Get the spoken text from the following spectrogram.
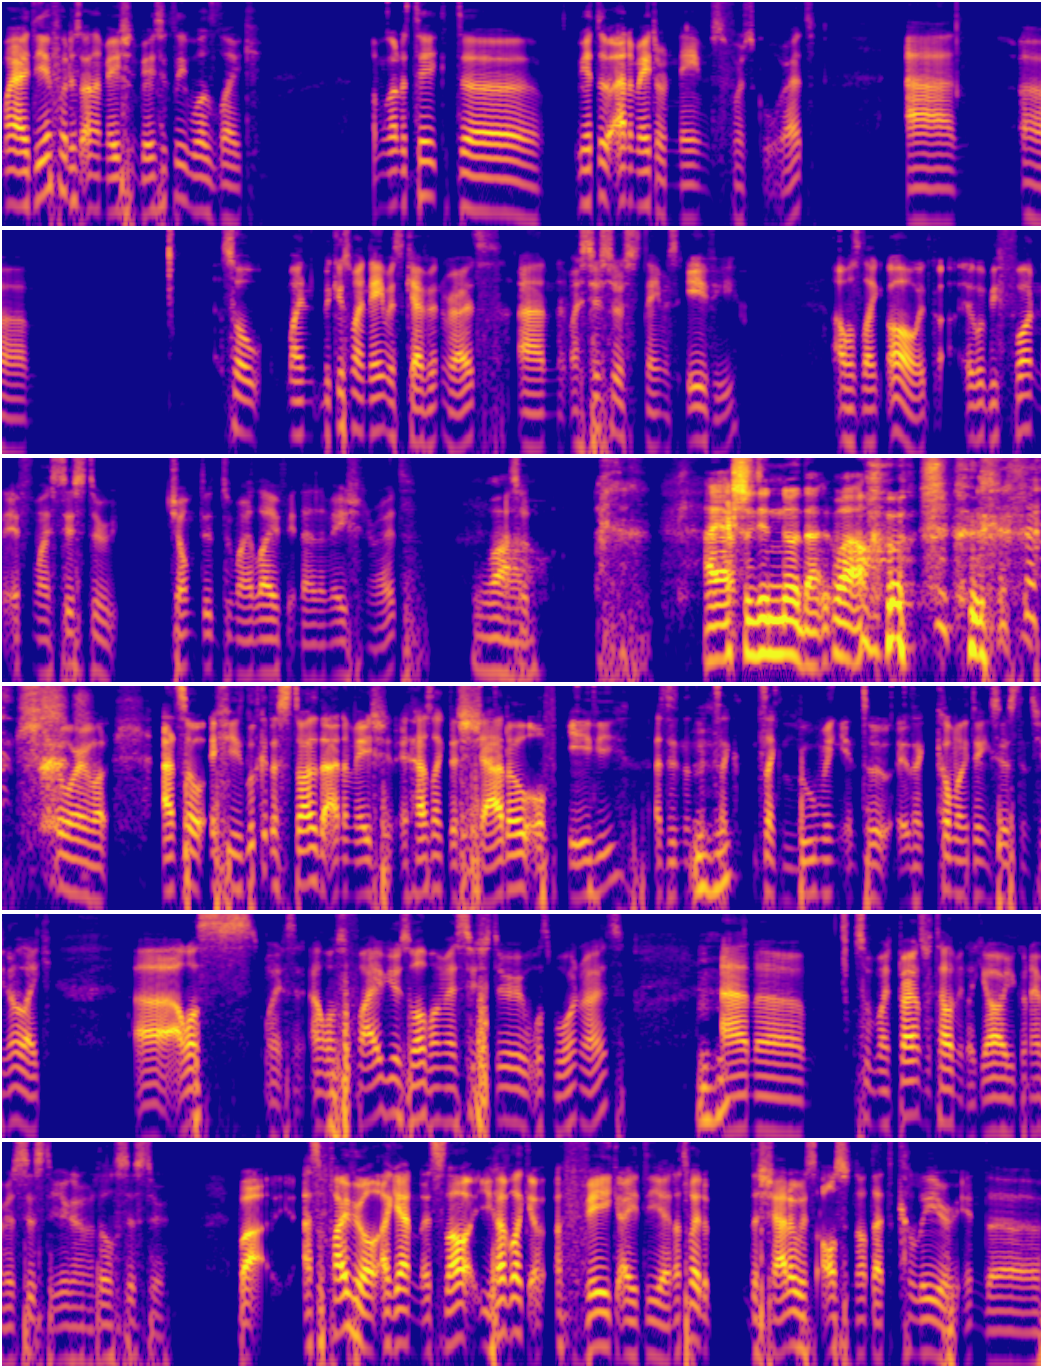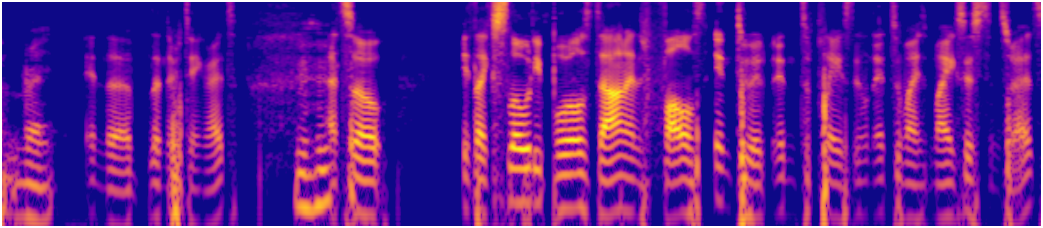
my idea for this animation basically was like I'm gonna take the we had to animate our names for school, right? and um, so my because my name is Kevin, right, and my sister's name is Avi. I was like, oh, it it would be fun if my sister jumped into my life in animation, right? Wow. I actually didn't know that. Wow. Don't worry about it. And so if you look at the start of the animation, it has like the shadow of Avi, as in Mhm. it's like it's like looming into it's like coming into existence. You know, like uh, I was wait a second, I was five years old when my sister was born, right? Mhm. And um, so my parents were telling me like, "Oh, you're gonna have a sister. You're gonna have a little sister." But as a five-year-old, again, it's not. You have like a, a vague idea. That's why the the shadow is also not that clear in the Right. in the Blender thing, right? Mhm. And so it like slowly boils down and it falls into it into place into my my existence, right?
